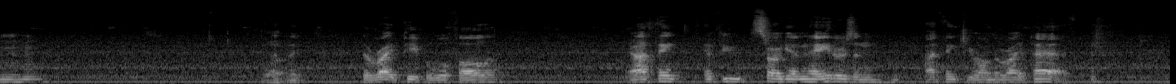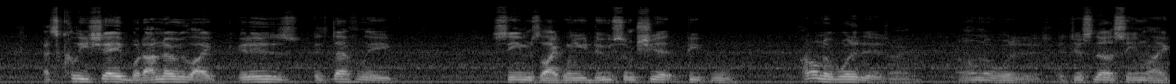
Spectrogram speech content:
mm-hmm I think the right people will follow. And I think if you start getting haters, and I think you're on the right path. That's cliche, but I know like it is. It definitely seems like when you do some shit, people. I don't know what it is, man. I don't know what it is. It just does seem like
